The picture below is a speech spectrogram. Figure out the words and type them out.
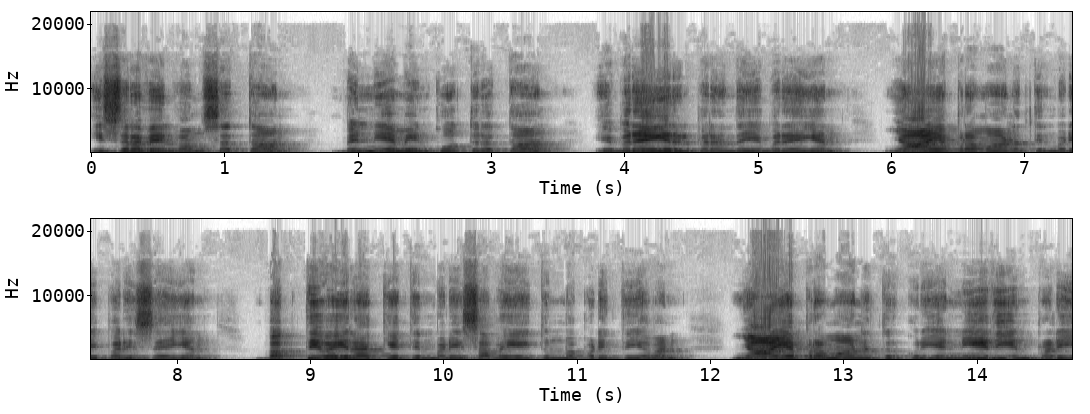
இஸ்ரவேல் வம்சத்தான் பென்யமீன் கோத்திரத்தான் எபிரேயரில் பிறந்த எபிரேயன் நியாய பிரமாணத்தின்படி பரிசேயன் பக்தி வைராக்கியத்தின்படி சபையை துன்பப்படுத்தியவன் நியாய பிரமாணத்திற்குரிய நீதியின்படி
